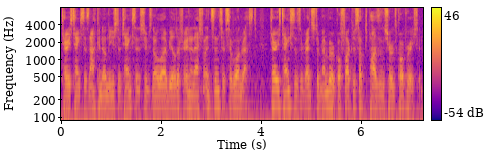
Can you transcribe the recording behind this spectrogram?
Terry's Tanks does not condone the use of tanks and assumes no liability for international incidents or civil unrest. Terry's Tanks is a registered member of Go Fuck Yourself Deposit Insurance Corporation.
